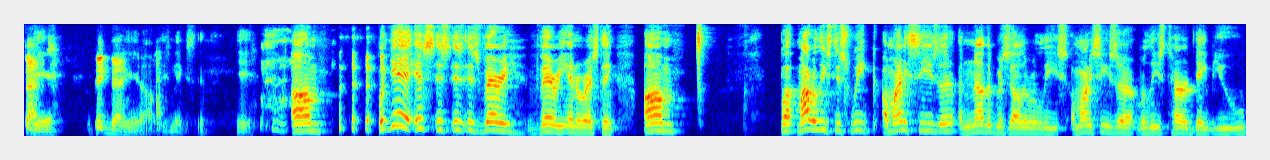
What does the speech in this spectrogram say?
Facts. Yeah. Big bang. you know these niggas. Yeah. Um, but yeah, it's, it's it's very very interesting. Um, but my release this week, Armani Caesar, another Griselda release. Armani Caesar released her debut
